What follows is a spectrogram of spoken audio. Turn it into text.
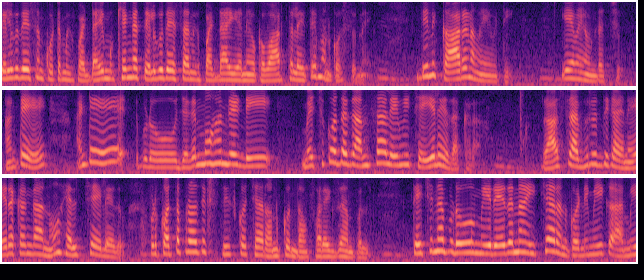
తెలుగుదేశం కూటమికి పడ్డాయి ముఖ్యంగా తెలుగుదేశానికి పడ్డాయి అనే ఒక వార్తలు అయితే మనకు వస్తున్నాయి దీనికి కారణం ఏమిటి? ఏమై ఉండొచ్చు? అంటే అంటే ఇప్పుడు జగన్మోహన్ రెడ్డి మెచ్చుకోదగ్గ అంశాలు ఏమీ చేయలేదు అక్కడ. రాష్ట్ర అభివృద్ధికి ఆయన ఏ రకంగానూ హెల్ప్ చేయలేదు. ఇప్పుడు కొత్త ప్రాజెక్ట్స్ తీసుకొచ్చారు అనుకుందాం ఫర్ ఎగ్జాంపుల్. తెచ్చినప్పుడు మీరు ఏదైనా ఇచ్చారనుకోండి మీకు మీ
